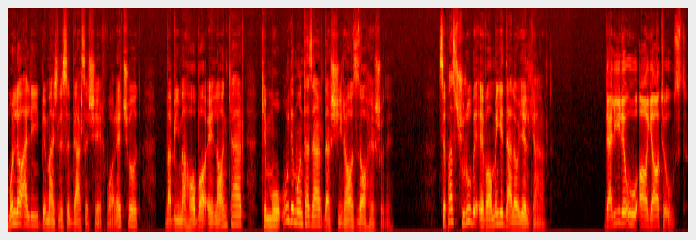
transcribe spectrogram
ملا علی به مجلس درس شیخ وارد شد و بیمهابا اعلان کرد که موعود منتظر در شیراز ظاهر شده. سپس شروع به اقامه دلایل کرد. دلیل او آیات اوست.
